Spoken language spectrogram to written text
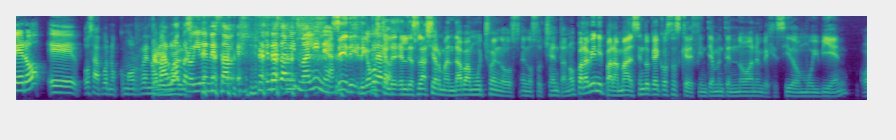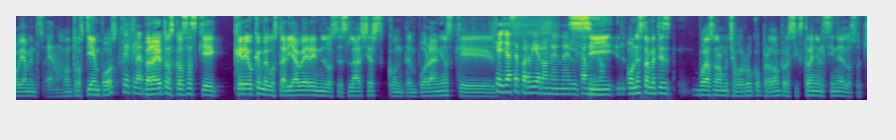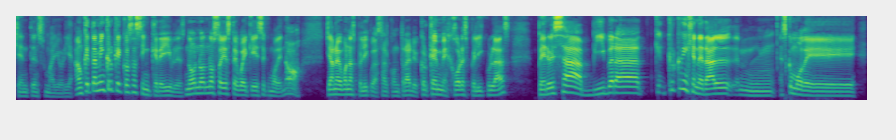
Pero, eh, o sea, bueno, como renovarlo, pero, ir en esa, en esa misma línea. Sí, digamos que el, el, slasher mandaba mucho en los, en los 80, ¿no? Para bien y para mal. Siento que hay cosas que definitivamente no han envejecido muy bien. Obviamente eran otros tiempos. Sí, claro. Pero hay otras cosas que creo que me gustaría ver en los slashers contemporáneos que... Que ya se perdieron en el camino. Sí, honestamente voy a sonar mucho borruco, perdón, pero sí extraño el cine de los 80 en su mayoría. Aunque también creo que hay cosas increíbles. No, no, no soy este güey que dice como de, no, ya no hay buenas películas. Al contrario, creo que hay mejores películas, pero esa vibra, creo que en general mm, es como de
